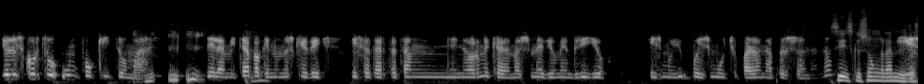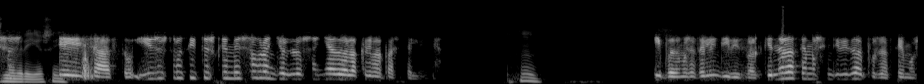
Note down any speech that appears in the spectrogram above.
yo les corto un poquito más de la mitad para que no nos quede esa tarta tan enorme que además medio membrillo es muy es mucho para una persona, ¿no? Sí, es que son grandes los membrillos, sí. Exacto, y esos trocitos que me sobran yo los añado a la crema pastelera. Y podemos hacerlo individual. ¿Que no lo hacemos individual? Pues lo hacemos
